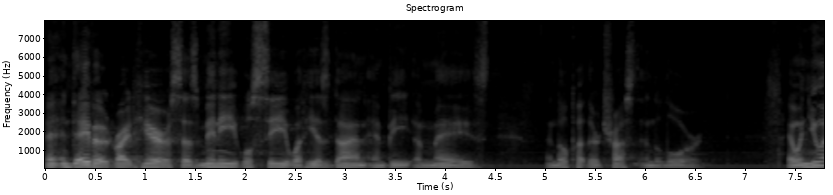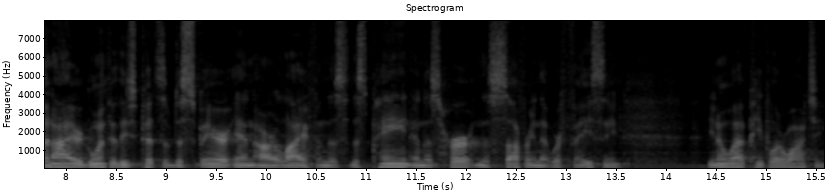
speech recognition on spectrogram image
And, David, right here, says, Many will see what he has done and be amazed, and they'll put their trust in the Lord. And when you and I are going through these pits of despair in our life and this, this pain and this hurt and this suffering that we're facing, you know what? People are watching.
